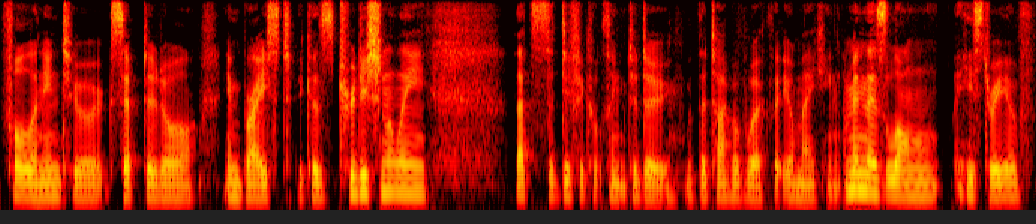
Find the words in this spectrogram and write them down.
fallen into or accepted or embraced because traditionally that's a difficult thing to do with the type of work that you're making. I mean, there's a long history of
